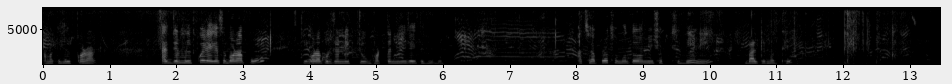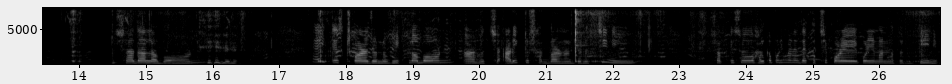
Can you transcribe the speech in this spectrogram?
আমাকে হেল্প করার। একজন হেল্প করে গেছে বড়াপু বড়াপুর জন্য একটু ভর্তা নিয়ে যাইতে হইব। আচ্ছা প্রথমত আমি সব কিছু দিয়ে নিই বালতির মধ্যে। সাদা লবণ। এই টেস্ট করার জন্য ভিট লবণ আর হচ্ছে আরেকটু স্বাদ বাড়ানোর জন্য চিনি। সব কিছু হালকা পরিমাণে দেখাচ্ছি পরে পরিমাণ মতো দিয়ে নিব।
